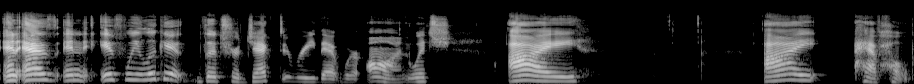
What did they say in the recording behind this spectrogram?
And as and if we look at the trajectory that we're on, which I I have hope.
